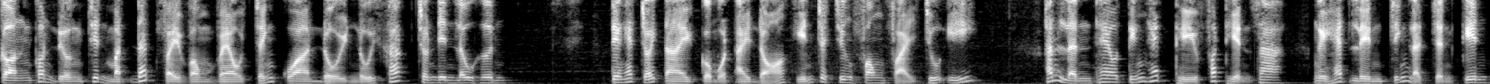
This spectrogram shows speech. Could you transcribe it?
Còn con đường trên mặt đất phải vòng vèo tránh qua đồi núi khác cho nên lâu hơn. Tiếng hét chói tai của một ai đó khiến cho Trương Phong phải chú ý. Hắn lần theo tiếng hét thì phát hiện ra người hét lên chính là Trần Kiên.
